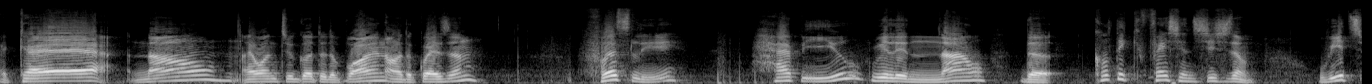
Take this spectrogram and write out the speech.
Okay now i want to go to the point or the question. Firstly have you really now the cultivation system which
